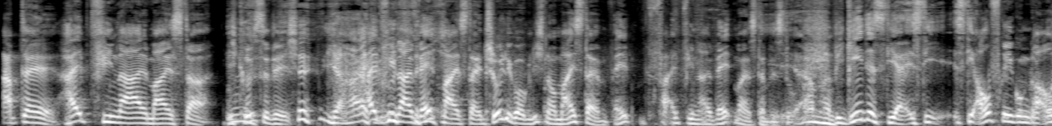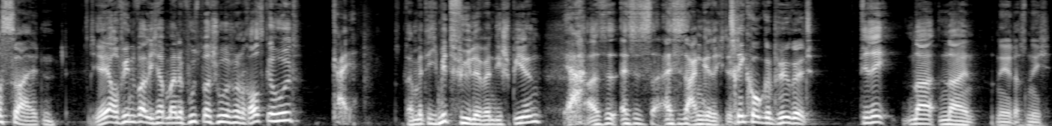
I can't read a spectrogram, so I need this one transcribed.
Abdel, Halbfinalmeister. Ich grüße dich. Ja, Halbfinal-Weltmeister. Entschuldigung, nicht nur Meister. im Welt Halbfinal-Weltmeister bist du. Ja, Mann. Wie geht es dir? Ist die, ist die Aufregung noch auszuhalten? Ja, ja, auf jeden Fall. Ich habe meine Fußballschuhe schon rausgeholt, Geil. damit ich mitfühle, wenn die spielen. Ja. Also es ist, es ist angerichtet. Trikot gebügelt. Direkt, na, nein, nee, das nicht.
